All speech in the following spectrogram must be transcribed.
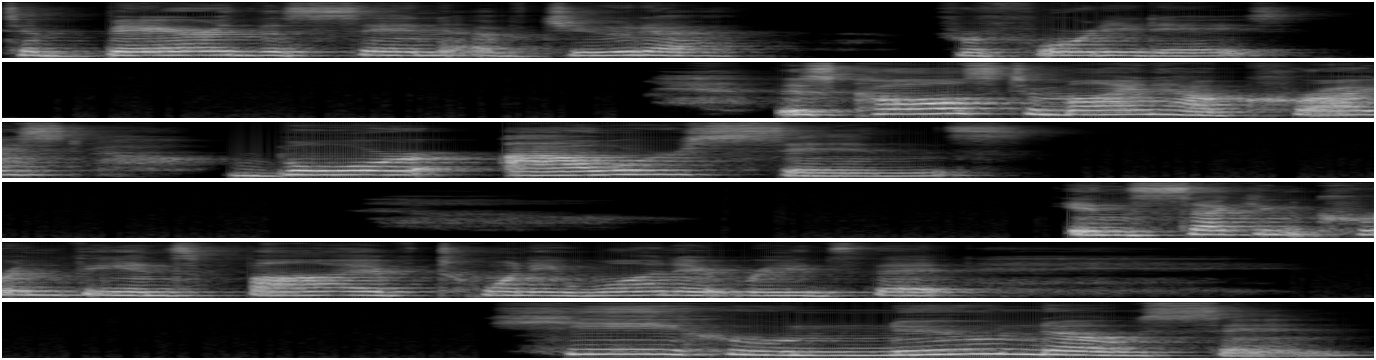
to bear the sin of Judah for 40 days. This calls to mind how Christ bore our sins in Second Corinthians 5 21, it reads that he who knew no sin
